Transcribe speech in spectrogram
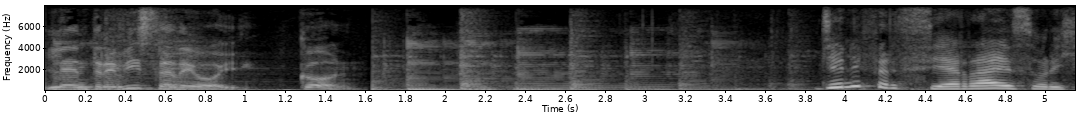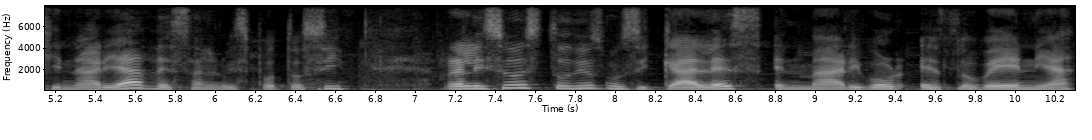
La entrevista de hoy con... Jennifer Sierra es originaria de San Luis Potosí. Realizó estudios musicales en Maribor, Eslovenia.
